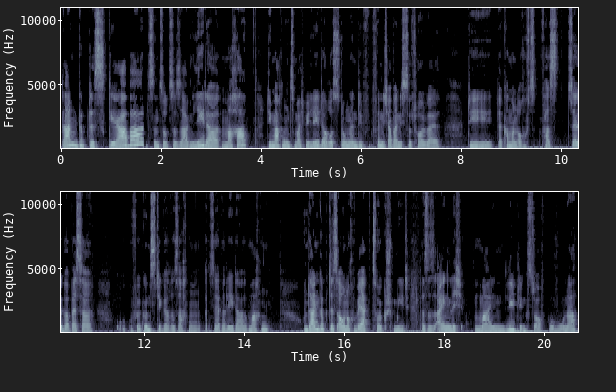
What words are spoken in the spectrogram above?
Dann gibt es Gerber, das sind sozusagen Ledermacher. Die machen zum Beispiel Lederrüstungen, die finde ich aber nicht so toll, weil die, da kann man auch fast selber besser für günstigere Sachen selber Leder machen. Und dann gibt es auch noch Werkzeugschmied. Das ist eigentlich mein Lieblingsdorfbewohner,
